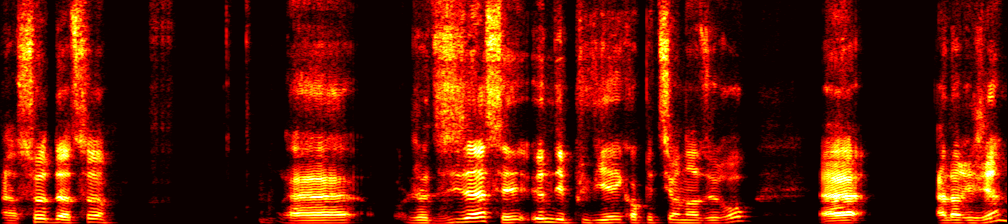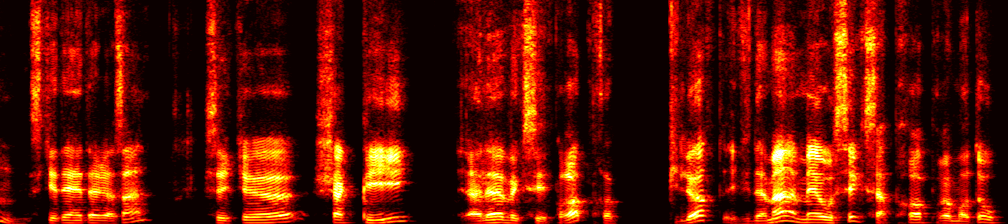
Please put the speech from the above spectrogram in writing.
ensuite de ça, euh, je disais, c'est une des plus vieilles compétitions d'enduro. Euh, à l'origine, ce qui était intéressant, c'est que chaque pays allait avec ses propres pilotes, évidemment, mais aussi avec sa propre moto.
